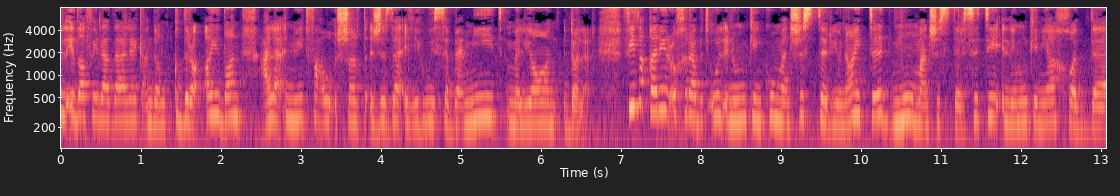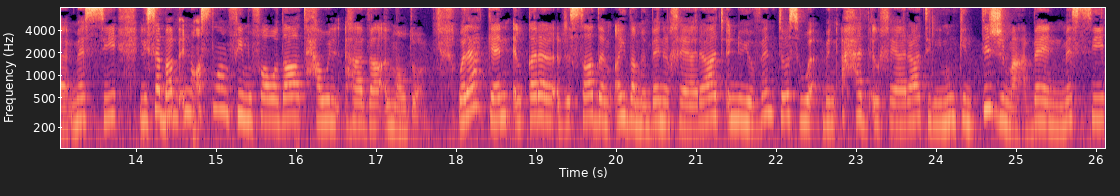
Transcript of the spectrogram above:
بالإضافة إلى ذلك عندهم القدره أيضا على أنه يدفعوا الشرط الجزائي اللي هو 700 مليون دولار. في تقارير أخرى بتقول إنه ممكن يكون مانشستر يونايتد مو مانشستر سيتي اللي ممكن ياخذ ميسي لسبب إنه أصلا في مفاوضات حول هذا الموضوع. ولكن القرار الصادم أيضا من بين الخيارات إنه يوفنتوس هو من أحد الخيارات اللي ممكن تجمع بين ميسي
